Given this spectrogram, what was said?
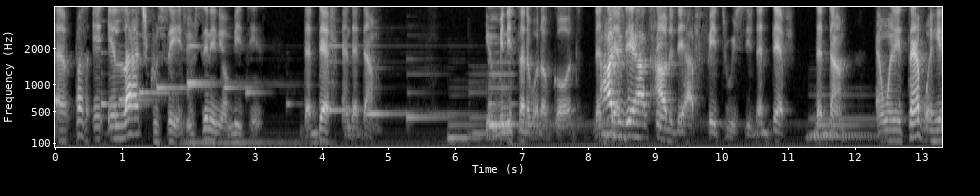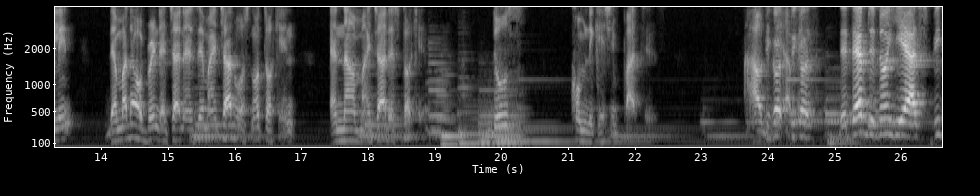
Uh, Pastor, in, in large crusades, we've seen in your meetings the deaf and the dumb. You minister the word of God. The How deaf, do they have How faith? do they have faith to receive the deaf, the dumb? And when it's time for healing, the mother will bring the child and say, "My child was not talking, and now my child is talking." Those communication patterns. How Because, because the deaf did not hear us speak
